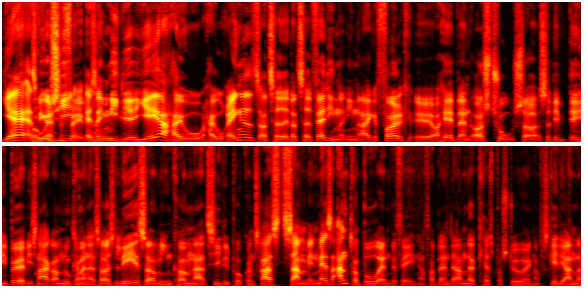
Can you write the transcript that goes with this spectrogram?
Ja, altså vi kan jo sige, altså Emilie Jæger har jo, har jo ringet og taget, eller taget fat i en, i en række folk, øh, og her blandt os to, så, så det, det bøger, vi snakker om nu, kan man altså også læse om i en kommende artikel på Kontrast, sammen med en masse andre boganbefalinger fra blandt andre Kasper Støvring og forskellige andre.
